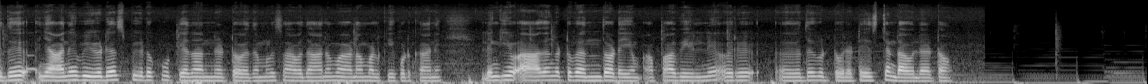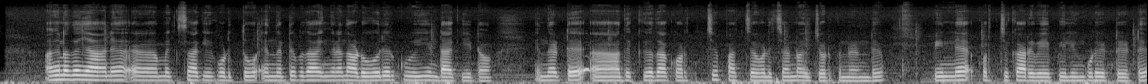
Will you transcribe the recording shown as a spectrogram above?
ഇത് ഞാൻ വീഡിയോ സ്പീഡ് കൂട്ടിയതാണ് കേട്ടോ ഇത് നമ്മൾ സാവധാനം വേണം ഇളക്കി കൊടുക്കാൻ ഇല്ലെങ്കിൽ ആകെ ഇങ്ങോട്ട് വെന്തുടയും. അപ്പോൾ അവയിലിന് ഒരു ഇത് കിട്ടൂല ടേസ്റ്റ് ഉണ്ടാവില്ല കേട്ടോ അങ്ങനെ അത് ഞാൻ മിക്സാക്കി കൊടുത്തു. എന്നിട്ട് ഇതാ ഇങ്ങനെ നടുവിലൊരു കുഴി ഉണ്ടാക്കി കേട്ടോ എന്നിട്ട് അതിക്ക് ഇതാ കുറച്ച് പച്ച വെളിച്ചെണ്ണ ഒഴിച്ചു കൊടുക്കുന്നുണ്ട്. പിന്നെ കുറച്ച് കറിവേപ്പിലയും കൂടി ഇട്ടിട്ട്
